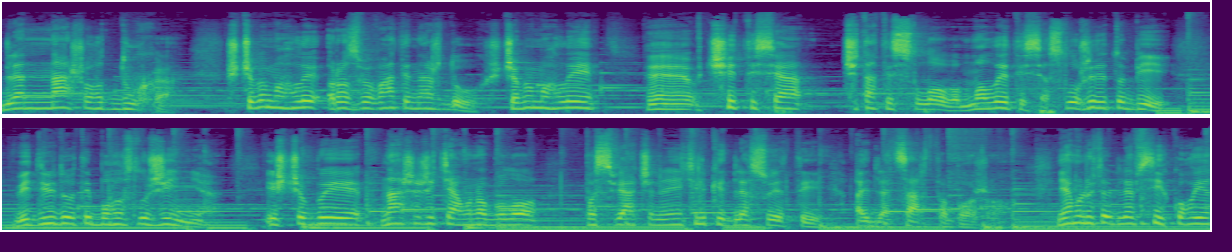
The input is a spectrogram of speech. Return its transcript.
для нашого духа, щоб ми могли розвивати наш дух, щоб ми могли е, вчитися читати Слово, молитися, служити Тобі, відвідувати богослужіння, і щоб наше життя воно було посвячене не тільки для суєти, а й для Царства Божого. Я молюся для всіх, кого є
